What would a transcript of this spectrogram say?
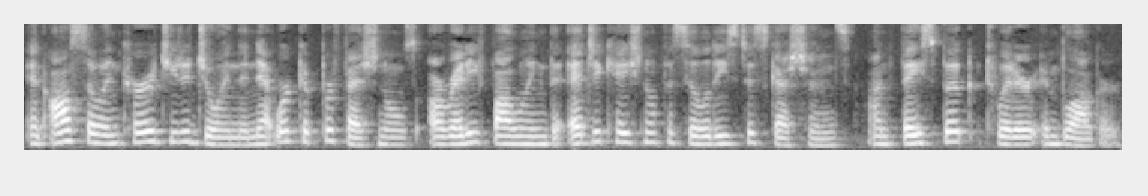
and also encourage you to join the network of professionals already following the educational facilities discussions on Facebook, Twitter, and Blogger.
